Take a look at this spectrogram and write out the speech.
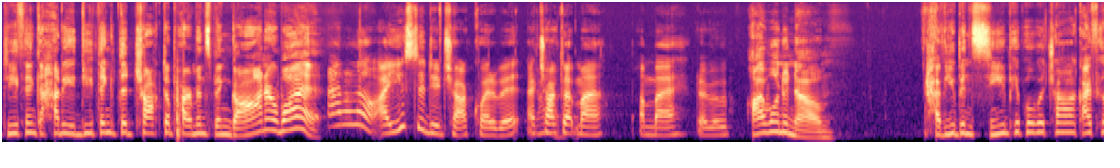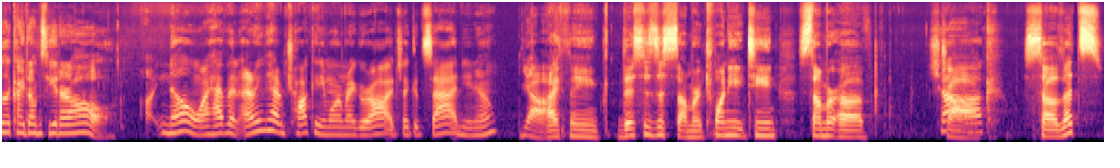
Do you think how do you do you think the chalk department's been gone or what? I don't know. I used to do chalk quite a bit. I chalked up my on my I want to know. Have you been seeing people with chalk? I feel like I don't see it at all. Uh, No, I haven't. I don't even have chalk anymore in my garage. Like it's sad, you know. Yeah, I think this is the summer, 2018 summer of chalk. So let's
